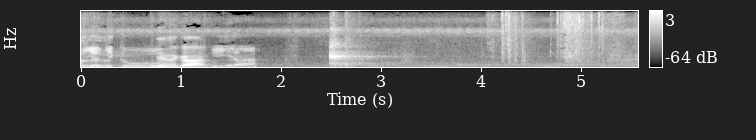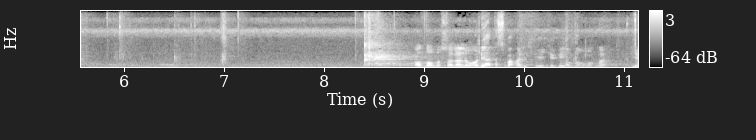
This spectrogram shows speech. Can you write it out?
iya gitu. Gitu kan? Iya. Allahumma sholli Muhammad. di atas Bang Hadi sini bang. Di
